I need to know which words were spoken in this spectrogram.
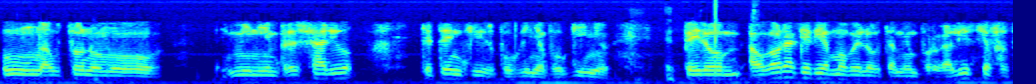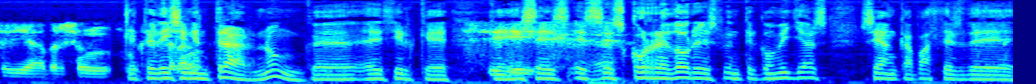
un autónomo mini empresario que ten que ir pouquiño a pouquiño. Pero agora quería movelo tamén por Galicia, facería a versión... Que te deixen entrar, non? Que, é dicir, que, sí. que eses, eses corredores, entre comillas, sean capaces de,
